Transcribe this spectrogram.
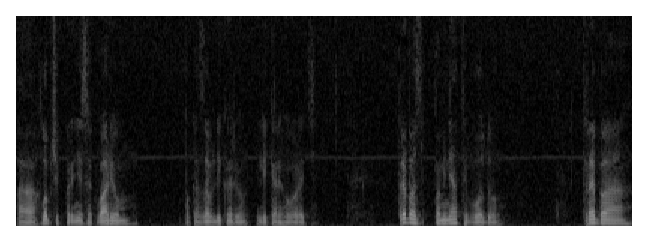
А хлопчик приніс акваріум, показав лікарю, і лікар говорить: треба поміняти воду, треба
